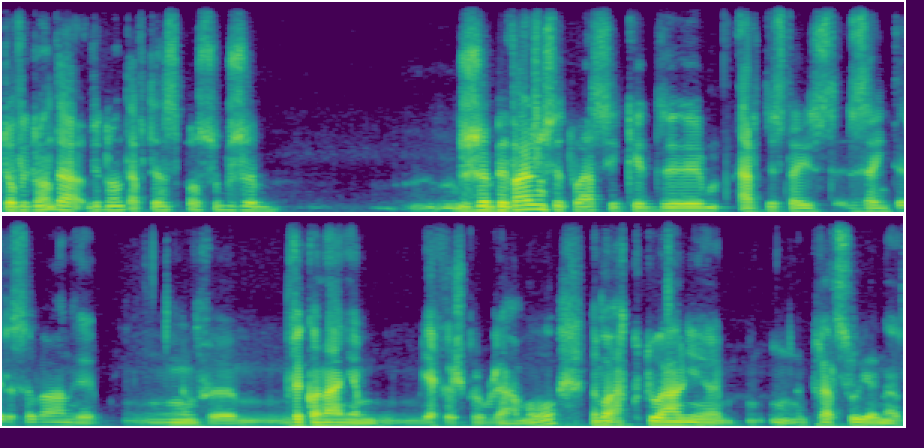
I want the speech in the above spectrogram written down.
To wygląda, wygląda w ten sposób, że że bywają sytuacje, kiedy artysta jest zainteresowany wykonaniem jakiegoś programu, no bo aktualnie pracuje nad,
